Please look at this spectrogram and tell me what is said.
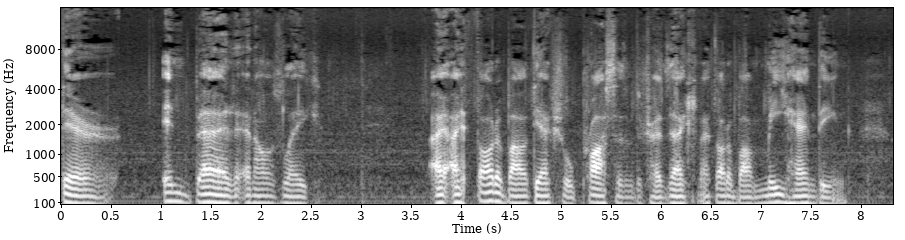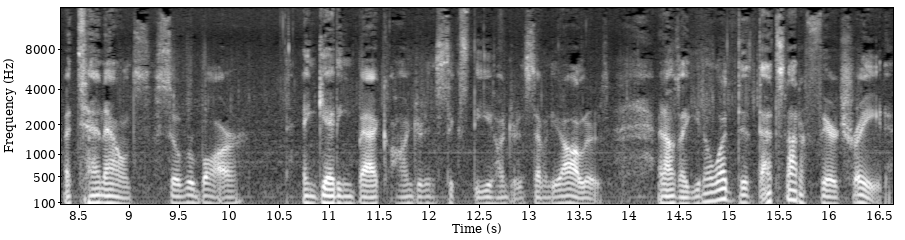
there in bed and I was like, I, I thought about the actual process of the transaction. I thought about me handing a 10 ounce silver bar and getting back 160 $170. And I was like, you know what? That's not a fair trade.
